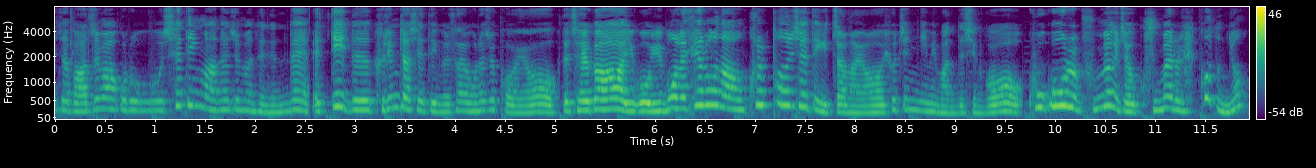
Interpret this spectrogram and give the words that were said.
이제 마지막으로 쉐딩만 해주면 되는데 에뛰드 그림자 쉐딩을 사용을 해줄 거예요. 근데 제가 이거 이번에 새로 나온 쿨톤 쉐딩 있잖아요. 효진님이 만드신 거. 그거를 분명히 제가 구매를 했거든요?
